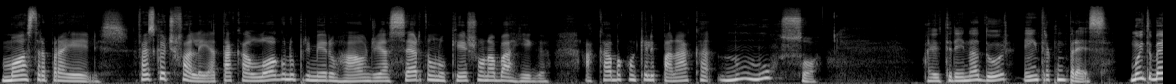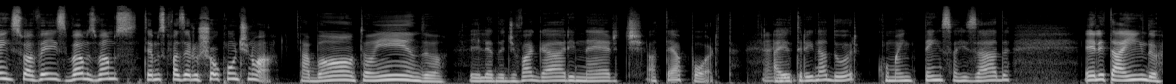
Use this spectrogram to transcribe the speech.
Mostra para eles. Faz o que eu te falei, ataca logo no primeiro round e acertam no queixo ou na barriga. Acaba com aquele panaca num murro só. Aí o treinador entra com pressa. Muito bem, sua vez, vamos, vamos. Temos que fazer o show continuar. Tá bom, tô indo. Ele anda devagar, inerte, até a porta. Aí, Aí o treinador, com uma intensa risada, ele tá indo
